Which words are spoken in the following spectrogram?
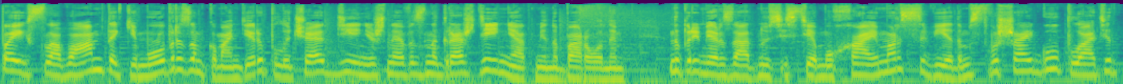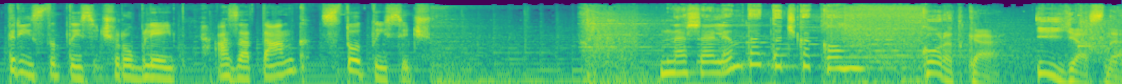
По их словам, таким образом командиры получают денежное вознаграждение от Минобороны. Например, за одну систему «Хаймарс» ведомство Шойгу платит 300 тысяч рублей, а за танк – 100 тысяч. Наша лента. Коротко и ясно.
